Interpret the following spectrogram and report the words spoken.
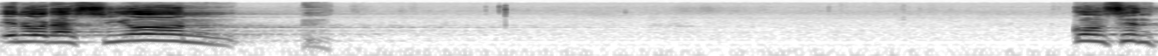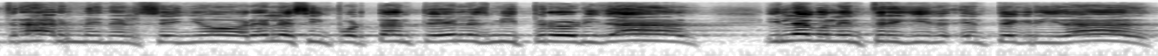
en oración. Concentrarme en el Señor, Él es importante, Él es mi prioridad. Y luego la integridad.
